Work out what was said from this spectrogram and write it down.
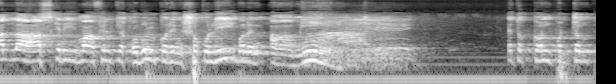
আল্লাহ আজকের এই মাহফিলকে কবুল করেন, সকলেই বলেন আমি এতক্ষণ পর্যন্ত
